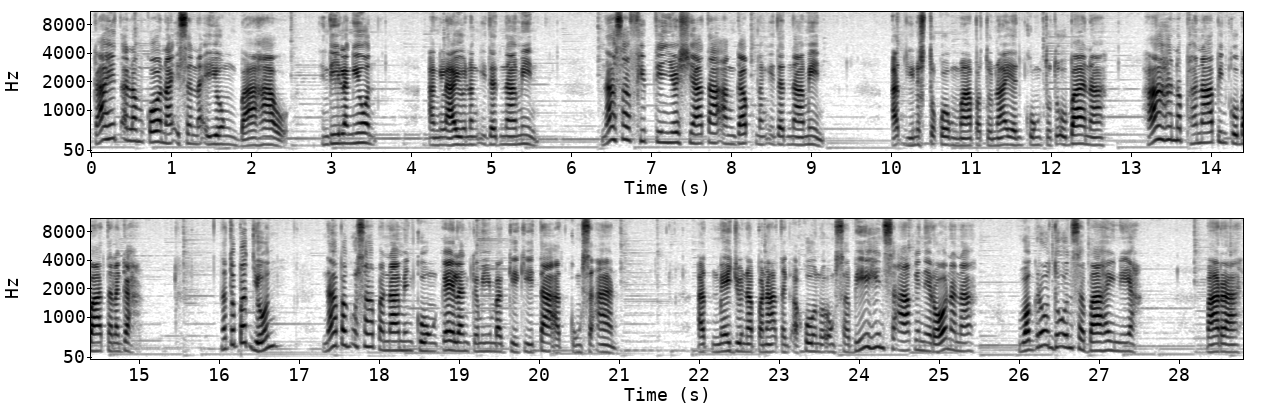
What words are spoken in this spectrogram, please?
Kahit alam ko na isa na iyong bahaw, hindi lang yun. Ang layo ng edad namin. Nasa 15 years yata ang gap ng edad namin. At ginusto kong mapatunayan kung totoo ba na hahanap-hanapin ko ba talaga. Natupad yon napag-usapan namin kung kailan kami magkikita at kung saan. At medyo napanatag ako noong sabihin sa akin ni Rona na wag raw doon sa bahay niya para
